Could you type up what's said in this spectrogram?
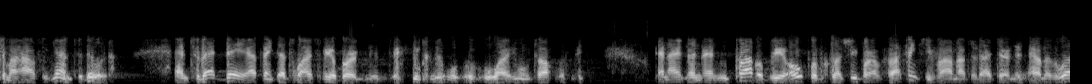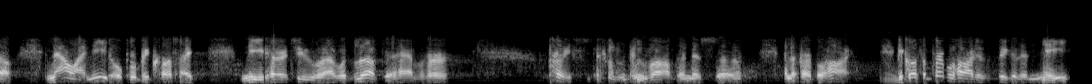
to my house again to do it. And to that day, I think that's why Spielberg, why he won't talk with me. And I and, and probably Oprah because she found, I think she found out that I turned it down as well. Now I need Oprah because I need her to. I would love to have her place involved in this uh, in the Purple Heart because the Purple Heart is bigger than me,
